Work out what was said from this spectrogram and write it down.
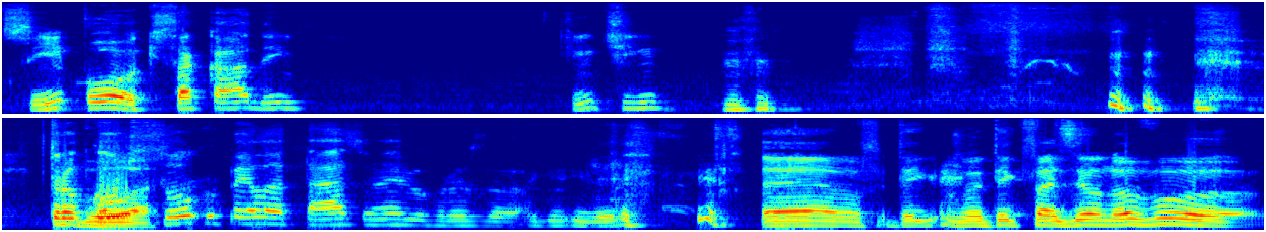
Sim, pô, que sacada, hein? Tintim. Trocou Boa. o soco pela taça, né, meu professor? É, vou ter, que fazer um novo,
